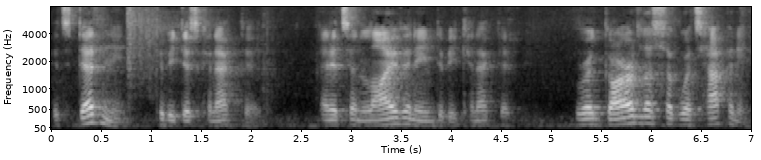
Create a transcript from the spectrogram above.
It's deadening to be disconnected, and it's enlivening to be connected, regardless of what's happening.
